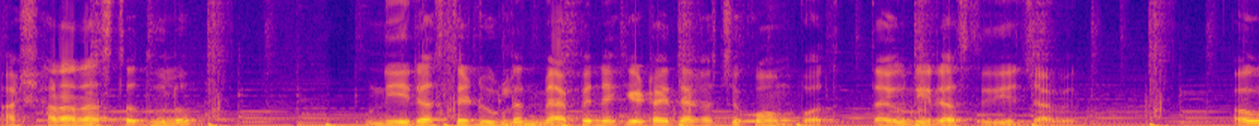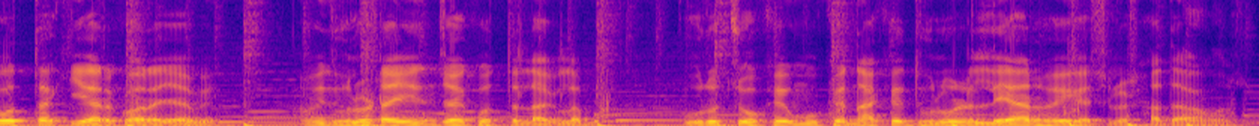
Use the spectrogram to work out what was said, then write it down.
আর সারা রাস্তা ধুলো। উনি এই রাস্তায় ঢুকলেন, ম্যাপে নাকি এটাই দেখাচ্ছে কম পথ, তাই উনি এই রাস্তা দিয়ে যাবেন। অগত্যা কি আর করা যাবে? আমি ধুলোটাই এনজয় করতে লাগলাম। পুরো চোখে, মুখে, নাকে ধুলোর লেয়ার হয়ে গেছিল সাদা আমার।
